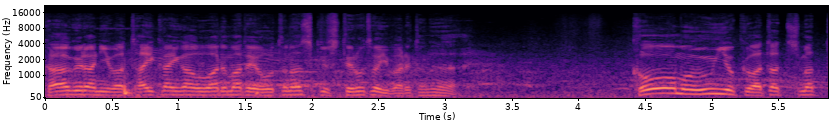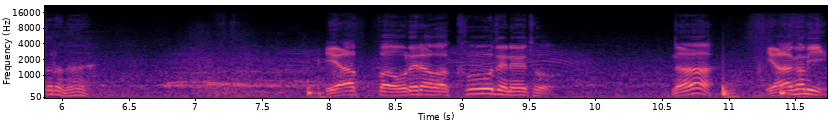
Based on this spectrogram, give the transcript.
神楽には大会が終わるまでおとなしくしてろと言われたがこうも運よく当たっちまったらな。やっぱ俺らはこうでねえと。なあ八神。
